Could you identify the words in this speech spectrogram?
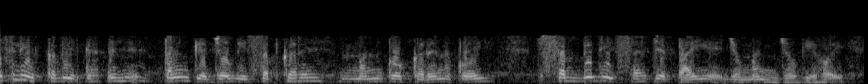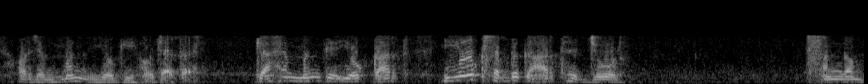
इसलिए कबीर कहते हैं, तन के जोगी सब करे, मन को करे न कोई। सब विधि सहजे पाइए जो मन जोगी होई और जब मन योगी हो जाता है। क्या है मन के योग का अर्थ? योग शब्द का अर्थ है जोड़, संगम,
